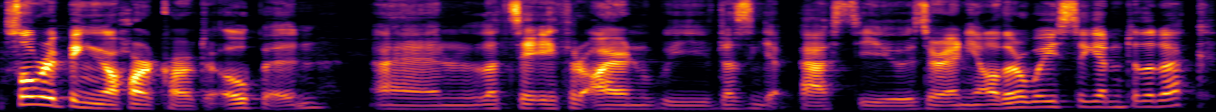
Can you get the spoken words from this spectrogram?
Soul Reaping a hard card to open, and let's say Aether Ironweave doesn't get past you. Is there any other ways to get into the deck?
